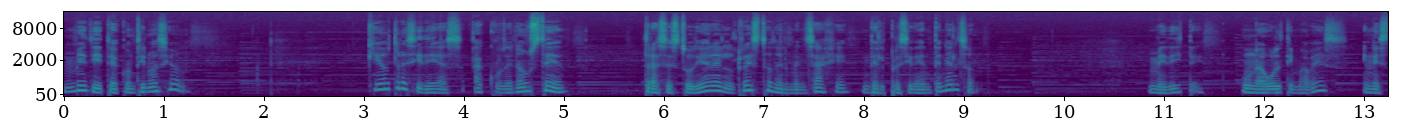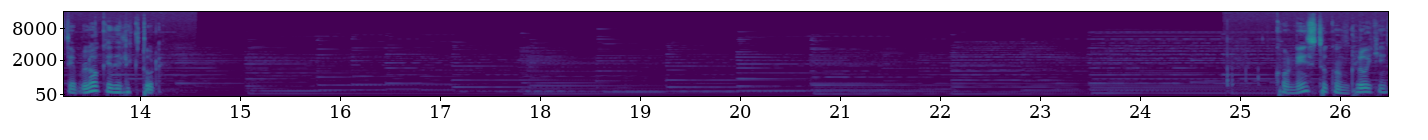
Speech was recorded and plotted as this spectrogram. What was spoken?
Medite a continuación. ¿Qué otras ideas acuden a usted tras estudiar el resto del mensaje del presidente Nelson? Medite una última vez en este bloque de lectura. Con esto concluye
